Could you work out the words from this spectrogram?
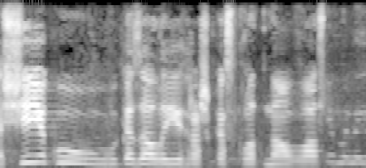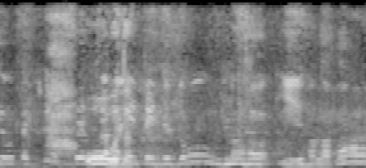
А ще яку ви казали, іграшка складна у вас? Ще в мене є отакі, це О, взагалі теді в нього і голова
